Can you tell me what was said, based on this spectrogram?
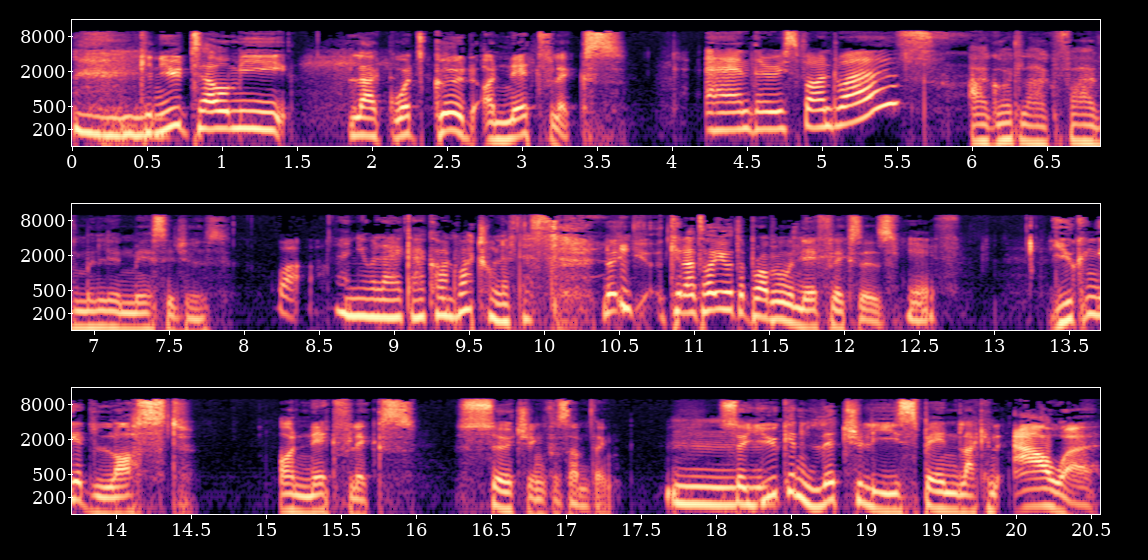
Can you tell me like what's good on Netflix?" And the response was, I got like five million messages. Wow. And you were like, I can't watch all of this. No, can I tell you what the problem with Netflix is? Yes. You can get lost on Netflix searching for something. So you can literally spend like an hour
